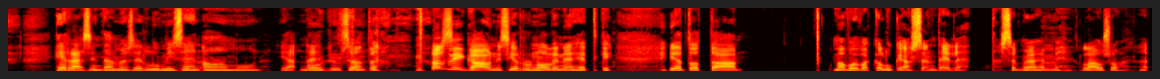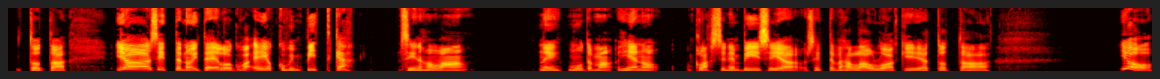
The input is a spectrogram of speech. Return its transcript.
heräsin tämmöiseen lumiseen aamuun. Ja näin. Se on to, tosi kaunis ja runollinen hetki. Ja tota, mä voin vaikka lukea sen teille tässä myöhemmin lausua. Tota, ja sitten no itse elokuva ei ole kovin pitkä. Siinähän on vaan niin, muutama hieno klassinen biisi ja sitten vähän lauluakin. Ja tota, joo,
